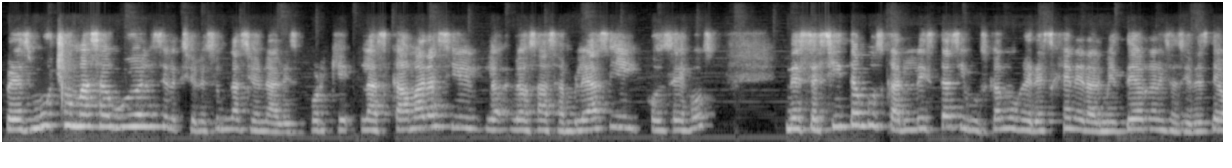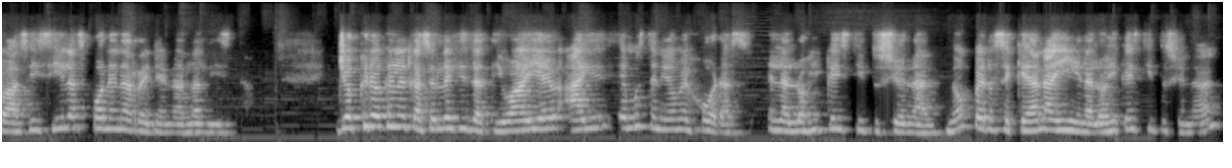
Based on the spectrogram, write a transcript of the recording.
pero es mucho más agudo en las elecciones subnacionales, porque las cámaras y las asambleas y consejos necesitan buscar listas y buscan mujeres generalmente de organizaciones de base y sí las ponen a rellenar la lista. Yo creo que en el caso legislativo ahí, ahí hemos tenido mejoras en la lógica institucional, ¿no? Pero se quedan ahí en la lógica institucional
